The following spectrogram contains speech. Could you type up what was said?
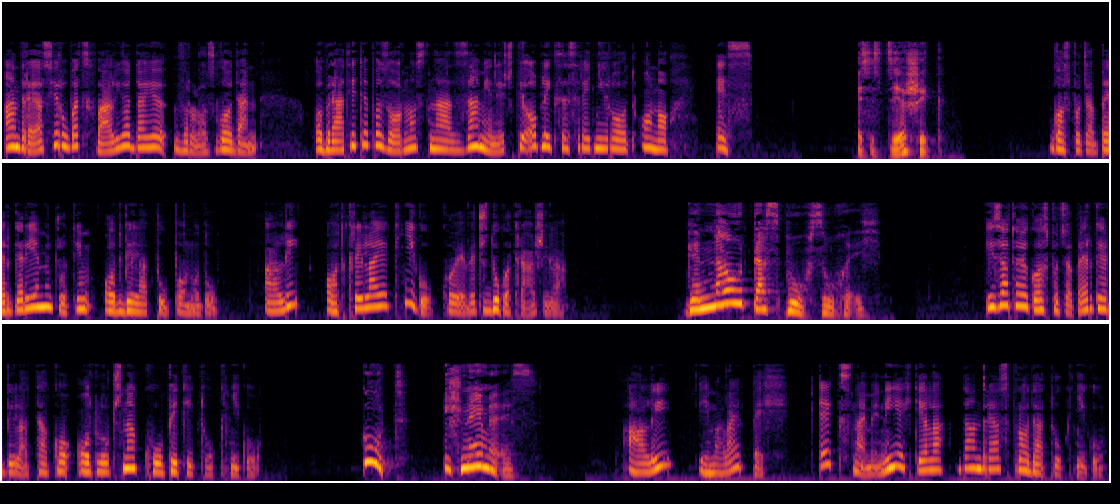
Andreas je rubac hvalio da je vrlo zgodan. Obratite pozornost na zamjenički oblik za srednji rod, ono S. Es ist sehr schick. Gospođa Berger je međutim odbila tu ponudu, ali otkrila je knjigu koju je već dugo tražila. Genau das Buch suche ich. I zato je gospođa Berger bila tako odlučna kupiti tu knjigu. Gut, ich nehme es. Ali imala je peh. Ex naime nije htjela da Andreas proda tu knjigu.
